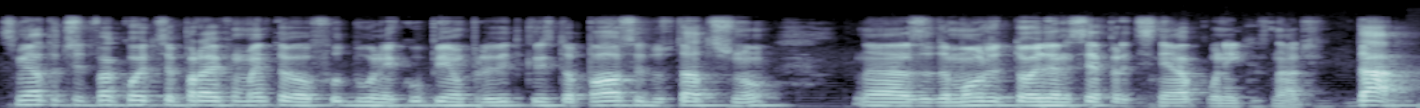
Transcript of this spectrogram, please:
смята, че това, което се прави в момента в футболния клуб, имам предвид Криста Палас, е достатъчно, а, за да може той да не се притеснява по никакъв начин. Да,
